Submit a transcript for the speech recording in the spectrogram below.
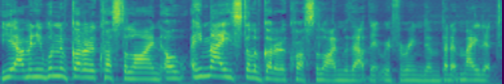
Yeah, I mean, he wouldn't have got it across the line. Oh, he may still have got it across the line without that referendum, but it made it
